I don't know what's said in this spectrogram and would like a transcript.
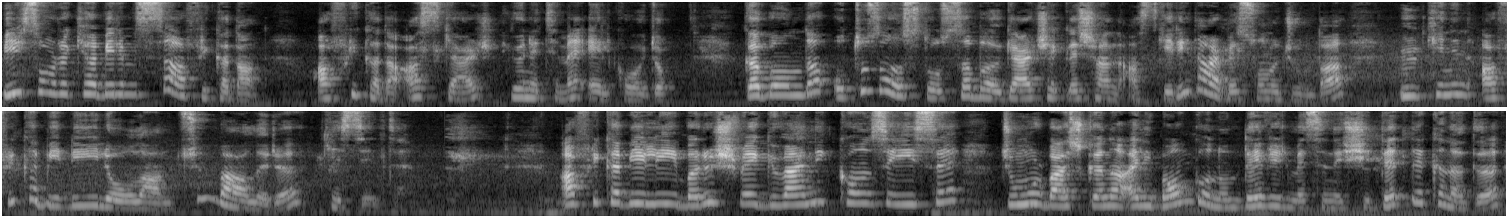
Bir sonraki haberimiz ise Afrika'dan. Afrika'da asker yönetime el koydu. Gabon'da 30 Ağustos sabahı gerçekleşen askeri darbe sonucunda ülkenin Afrika Birliği ile olan tüm bağları kesildi. Afrika Birliği Barış ve Güvenlik Konseyi ise Cumhurbaşkanı Ali Bongo'nun devrilmesini şiddetle kınadı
